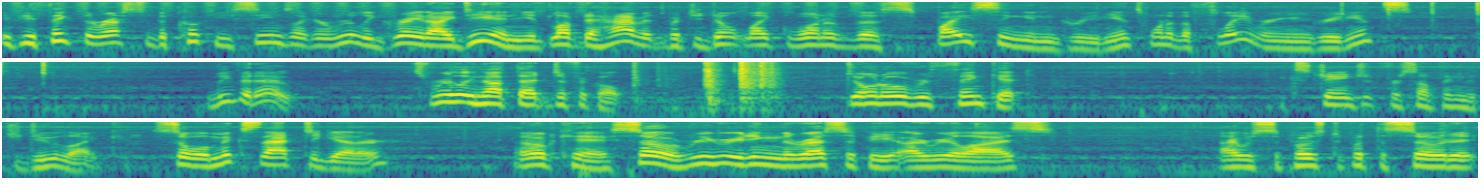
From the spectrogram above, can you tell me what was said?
If you think the rest of the cookie seems like a really great idea and you'd love to have it, but you don't like one of the spicing ingredients, one of the flavoring ingredients, leave it out. It's really not that difficult. Don't overthink it. Exchange it for something that you do like. So we'll mix that together. Okay, so rereading the recipe, I realize I was supposed to put the soda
